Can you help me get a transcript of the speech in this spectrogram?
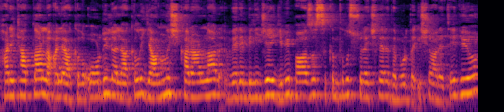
harekatlarla alakalı, orduyla alakalı yanlış kararlar verebileceği gibi bazı sıkıntılı süreçlere de burada işaret ediyor.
